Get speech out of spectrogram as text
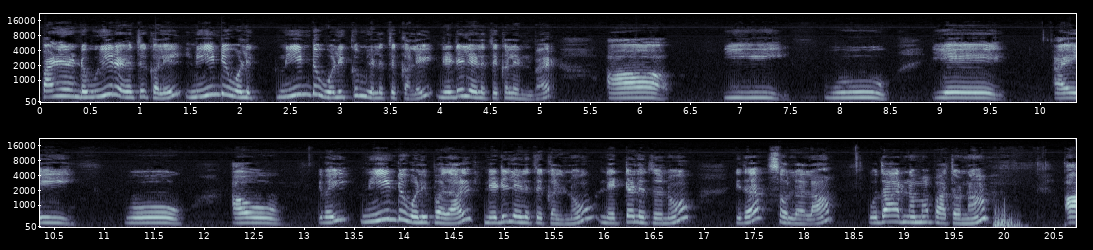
பன்னிரண்டு உயிர் எழுத்துக்களில் நீண்டு ஒலி நீண்டு ஒலிக்கும் எழுத்துக்களை நெடில் எழுத்துக்கள் என்பர். ஆ இ உ ஏ ஐ ஓ ஔ. இவை நீண்டு ஒழிப்பதால் நெடில் எழுத்துக்கள்னோ நெட்டெழுத்துனோ இதை சொல்லலாம். உதாரணமாக பார்த்தோன்னா ஆ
